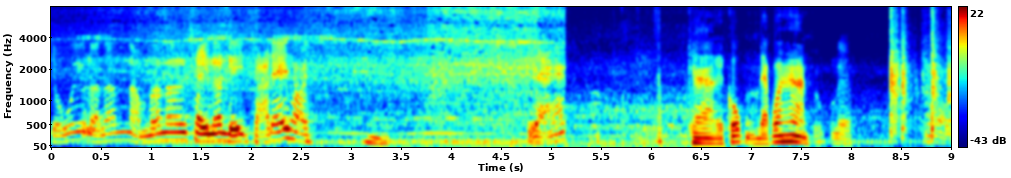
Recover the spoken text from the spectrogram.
Chủ yếu là nó nằm nó nó xây nó đi xả đế thôi. Cái á chà cái cũng đẹp quá ha. Anh cũng đẹp. Nó một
